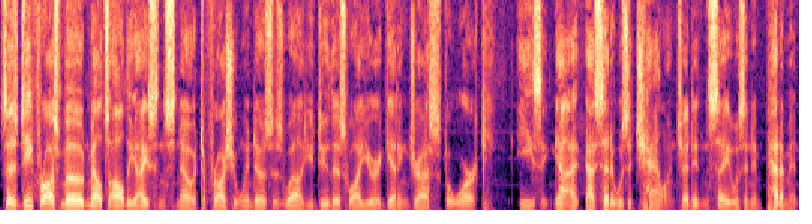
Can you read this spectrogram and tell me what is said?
says defrost mode melts all the ice and snow. It defrosts your windows as well. You do this while you're getting dressed for work. Easy. Yeah, I, I said it was a challenge. I didn't say it was an impediment,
